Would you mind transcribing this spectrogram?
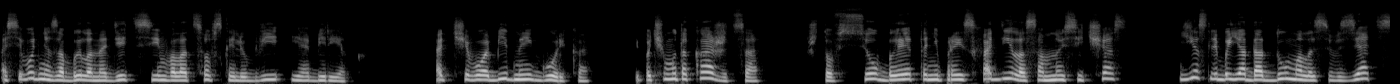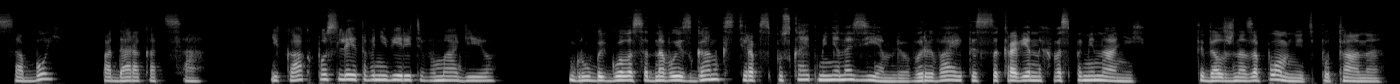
А сегодня забыла надеть символ отцовской любви и оберег. Отчего обидно и горько. И почему-то кажется, что все бы это не происходило со мной сейчас, если бы я додумалась взять с собой подарок отца. И как после этого не верить в магию? Грубый голос одного из гангстеров спускает меня на землю, вырывает из сокровенных воспоминаний. «Ты должна запомнить, Путана!»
